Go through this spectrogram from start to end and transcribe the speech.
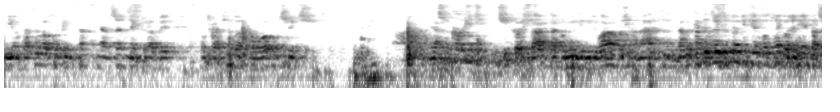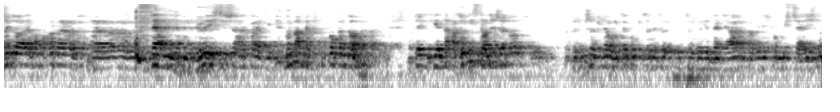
nie opracował sobie instancji nadrzędnej, która by potrafiła połączyć Dzikość. dzikość, tak? taką indywidualność, anarchizm, nawet takie coś zupełnie pierwotnego, że nie wiem dlaczego, ale mam ochotę e, ten gryźć, szarpać, i, no mam jakieś popędowe. Tak? No to jedna, a z drugiej strony, że no, muszę wyjść na ulicę, kupić sobie coś, do jedzenia, powiedzieć komuś cześć, no,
